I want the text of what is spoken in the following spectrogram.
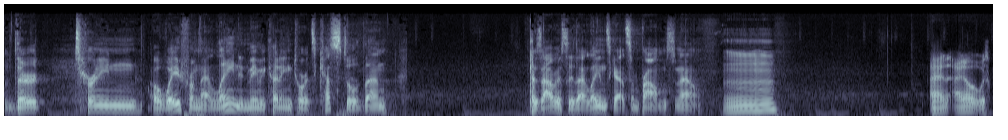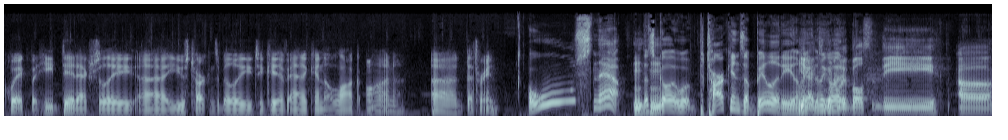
they're turning away from that lane and maybe cutting towards Kestal then. Because obviously that lane's got some problems now. Mm-hmm. And I know it was quick, but he did actually uh, use Tarkin's ability to give Anakin a lock on uh, Death Rain. Oh snap! Let's Mhm. go. Tarkin's ability. Let me yeah, let me go with ahead. both the uh,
